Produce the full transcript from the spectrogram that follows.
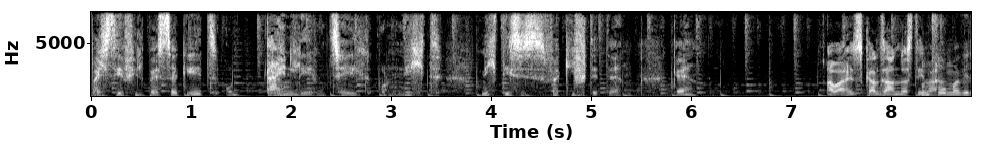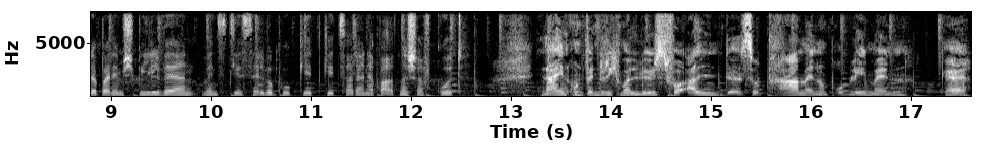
weil es dir viel besser geht und dein Leben zählt und nicht, nicht dieses Vergiftete. Gell? Aber es ist ein ganz anderes Thema. Und wo wir wieder bei dem Spiel wären, wenn es dir selber gut geht, geht es auch deiner Partnerschaft gut. Nein, und wenn du dich mal löst vor allen äh, so Dramen und Problemen, gell?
